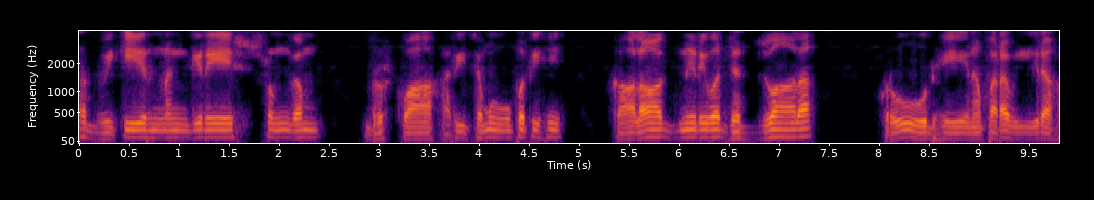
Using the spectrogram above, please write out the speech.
तद्विकीर्णम् गिरेः शृङ्गम् दृष्ट्वा हरिचमूपतिः कालाग्निरिव जज्ज्वाल क्रोधेन परवीरः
